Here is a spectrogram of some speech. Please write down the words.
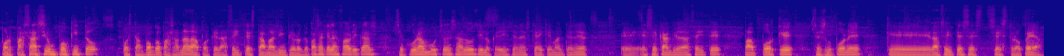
por pasarse un poquito, pues tampoco pasa nada, porque el aceite está más limpio. Lo que pasa es que las fábricas se curan mucho en salud y lo que dicen es que hay que mantener ese cambio de aceite porque se supone que el aceite se, estropea.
